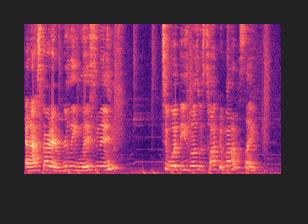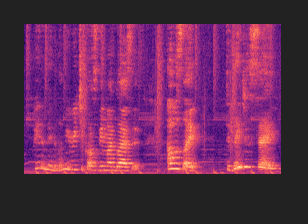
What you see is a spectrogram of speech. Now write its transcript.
and I started really listening to what these ones was talking about. I was like, wait a minute, let me reach across to get my glasses. I was like, did they just say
